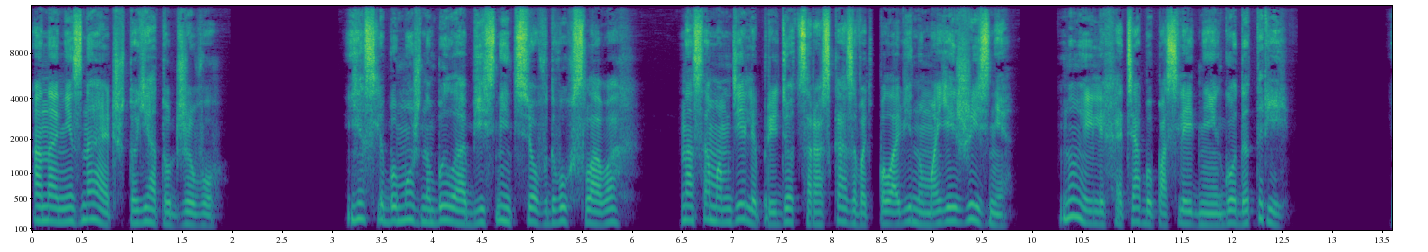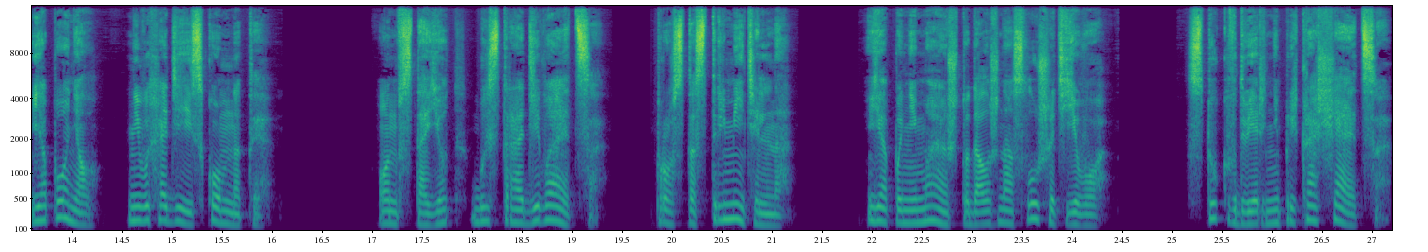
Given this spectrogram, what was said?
Она не знает, что я тут живу. Если бы можно было объяснить все в двух словах, на самом деле придется рассказывать половину моей жизни. Ну или хотя бы последние года три. Я понял. Не выходи из комнаты. Он встает, быстро одевается. Просто стремительно. Я понимаю, что должна слушать его. Стук в дверь не прекращается.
